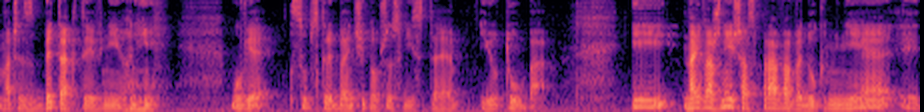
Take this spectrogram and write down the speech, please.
znaczy zbyt aktywni, oni, mówię, subskrybenci poprzez listę YouTube'a. I najważniejsza sprawa według mnie, y,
